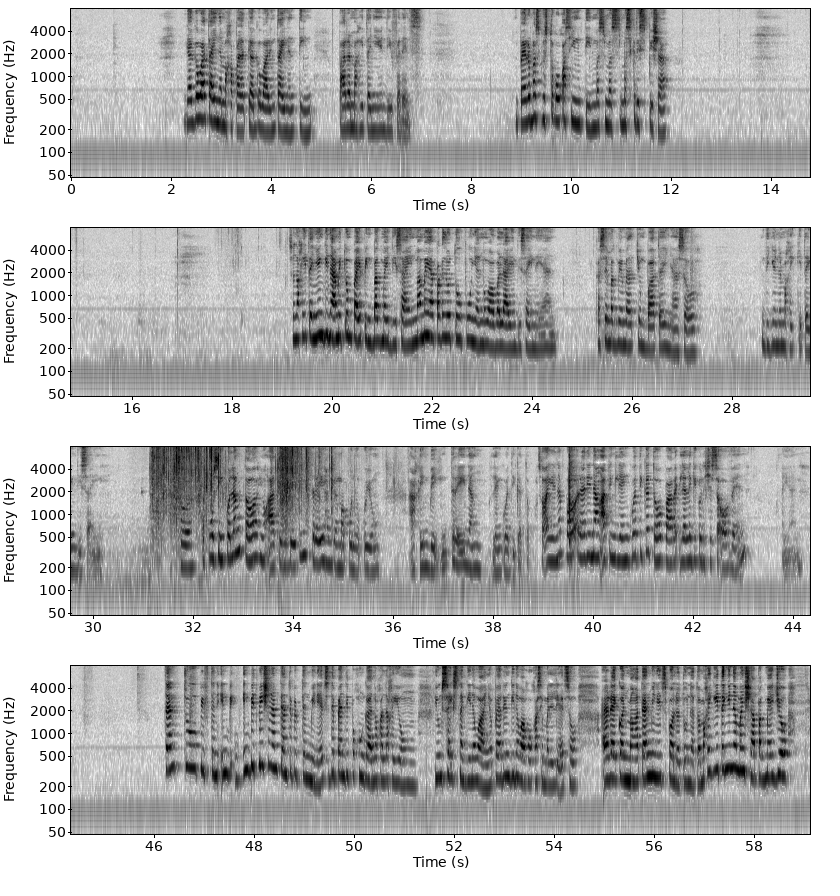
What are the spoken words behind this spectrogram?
Gagawa tayo na makapal at gagawa rin tayo ng tin para makita niyo yung difference. Pero mas gusto ko kasi yung tin, mas mas mas crispy siya. So, nakita niyo yung ginamit kong piping bag may design. Mamaya, pagluto po niyan, mawawala yung design na yan. Kasi magme-melt yung butter niya. So, hindi niyo na makikita yung design. So, tapusin ko lang to, yung ating baking tray, hanggang mapuno ko yung aking baking tray ng lengua di gato. So, ayan na po. Ready na ang ating lengua di gato para ilalagay ko na siya sa oven. Ayan. 10 to 15, in, in between siya ng 10 to 15 minutes. Depende po kung gaano kalaki yung, yung size na ginawa nyo. Pero yung ginawa ko kasi maliliit. So, I reckon mga 10 minutes po luto na to. Makikita nyo naman siya pag medyo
